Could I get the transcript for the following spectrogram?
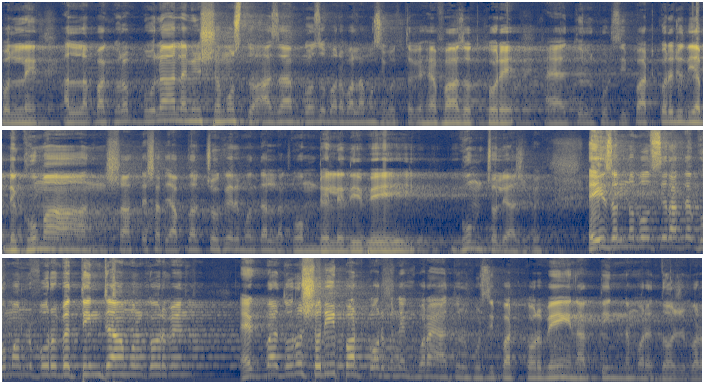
করলে আল্লাহ পাক রব্বুল আলামিন সমস্ত আজাব গজব আর বালা মুসিবত থেকে হেফাজত করে। আয়াতুল কুরসি পাঠ করে যদি আপনি ঘুমান, সাথে সাথে আপনার চোখের মধ্যে আল্লাহ ঘুম ঢেলে দিবে, ঘুম চলে আসবে। এই জন্য বলছি, রাতে ঘুমানোর পূর্বে তিনটা আমল করবেন। একবার দুরু শরীফ পাঠ করবেন, একবার আয়াতুল কুরসি পাঠ করবেন, আর তিন নম্বরে দশ বার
